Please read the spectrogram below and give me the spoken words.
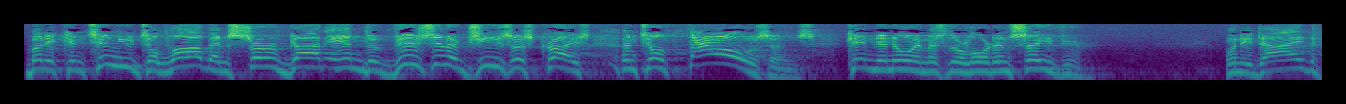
But he continued to love and serve God and the vision of Jesus Christ until thousands came to know him as their Lord and Savior. When he died,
